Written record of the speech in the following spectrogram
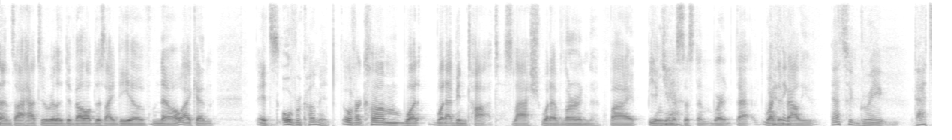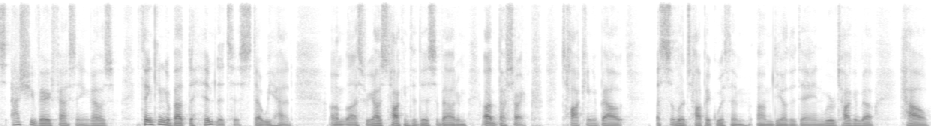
sense, I had to really develop this idea of no, I can. It's overcome it overcome what what I've been taught slash what I've learned by being in a system where that where I they value. That's a great. That's actually very fascinating. I was thinking about the hypnotist that we had um, last week. I was talking to this about him. Uh, uh, sorry, talking about a similar topic with him um, the other day, and we were talking about how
